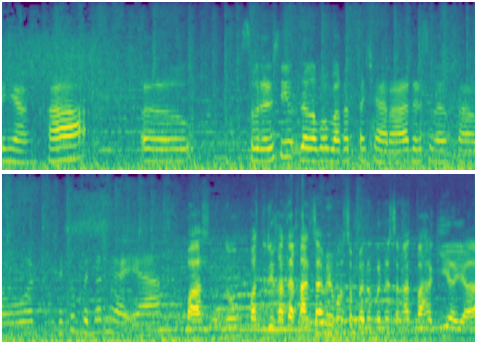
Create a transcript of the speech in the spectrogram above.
nggak nyangka uh, sebenarnya sih udah lama banget pacaran dari 9 tahun. Itu bener nggak ya? Pas untuk pas dikatakan saya memang sebenarnya sangat bahagia ya.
